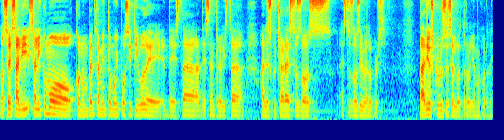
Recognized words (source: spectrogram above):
no sé, salí, salí como con un pensamiento muy positivo de, de, esta, de esta entrevista al escuchar a estos dos, a estos dos developers. Tadius Cruz es el otro, ya me acordé.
